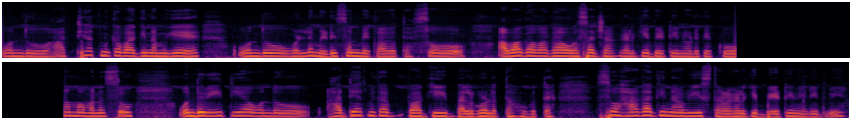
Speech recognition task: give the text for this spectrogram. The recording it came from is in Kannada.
ಒಂದು ಆಧ್ಯಾತ್ಮಿಕವಾಗಿ ನಮಗೆ ಒಂದು ಒಳ್ಳೆ ಮೆಡಿಸನ್ ಬೇಕಾಗುತ್ತೆ. ಸೊ ಅವಾಗವಾಗ ಹೊಸ ಜಾಗಗಳಿಗೆ ಭೇಟಿ ನೀಡಬೇಕು. ನಮ್ಮ ಮನಸ್ಸು ಒಂದು ರೀತಿಯ ಒಂದು ಆಧ್ಯಾತ್ಮಿಕವಾಗಿ ಬಲಗೊಳ್ಳುತ್ತಾ ಹೋಗುತ್ತೆ. ಸೊ ಹಾಗಾಗಿ ನಾವು ಈ ಸ್ಥಳಗಳಿಗೆ ಭೇಟಿ ನೀಡಿದ್ವಿ.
